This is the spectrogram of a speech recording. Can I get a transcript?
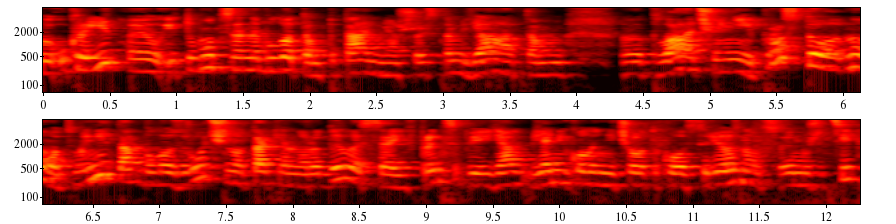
Україною, і тому це не було там питання, щось там я там е, плачу. Ні. Просто ну от мені так було зручно, так я народилася, і в принципі я, я ніколи нічого такого серйозного в своєму житті,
